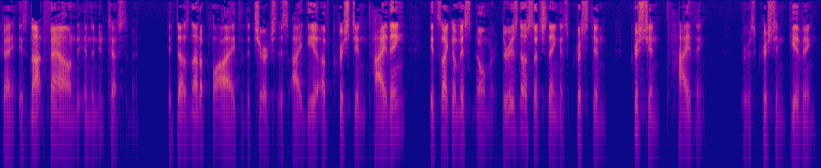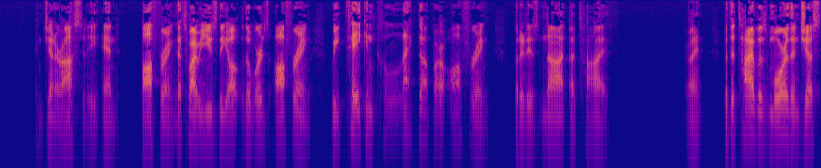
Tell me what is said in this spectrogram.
okay, is not found in the New Testament. It does not apply to the church. This idea of Christian tithing, it's like a misnomer. There is no such thing as Christian Christian tithing. There is Christian giving and generosity and offering. That's why we use the the words offering. We take and collect up our offering, but it is not a tithe. Right? But the tithe was more than just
